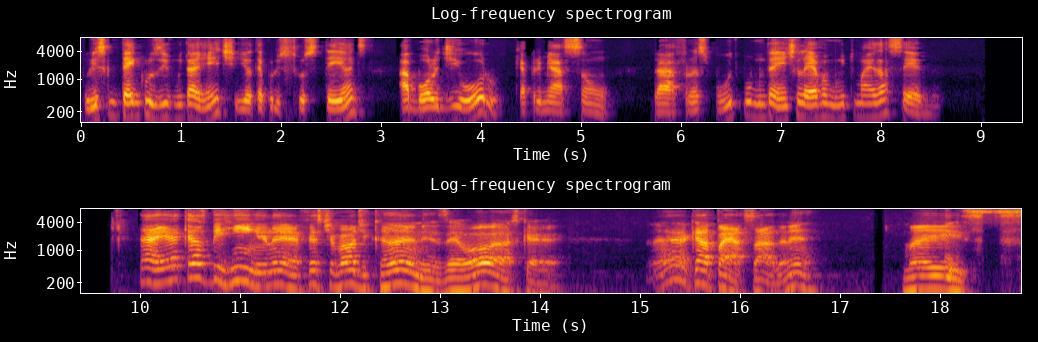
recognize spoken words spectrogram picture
Por isso que tem, inclusive, muita gente, e até por isso que eu citei antes, a bola de ouro, que é a premiação da France Football, muita gente leva muito mais a sério. É, é aquelas birrinhas, né? Festival de Cannes, é Oscar, é aquela palhaçada, né? Mas é.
